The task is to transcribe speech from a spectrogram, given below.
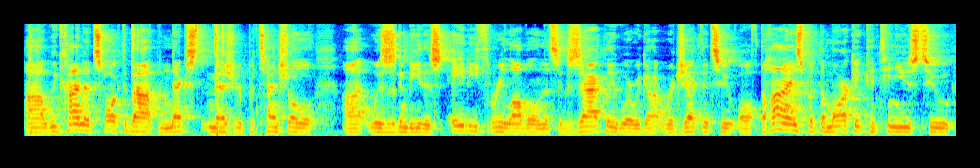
uh, we kind of talked about the next measure potential uh, was going to be this 83 level, and that's exactly where we got rejected to off the highs. But the market continues to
